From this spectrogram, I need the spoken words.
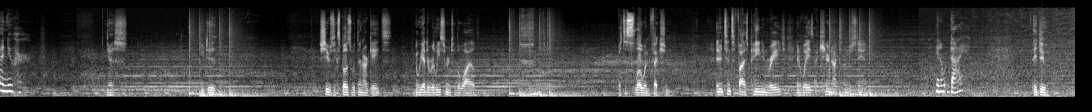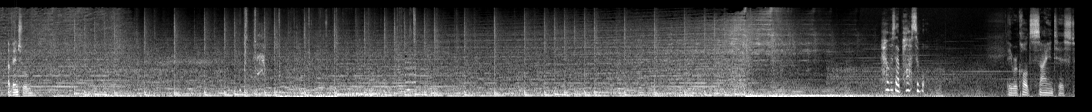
I knew her. Yes, you did. She was exposed within our gates, and we had to release her into the wild. It's a slow infection. It intensifies pain and rage in ways I care not to understand. They don't die? They do, eventually. How is that possible? They were called scientists.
